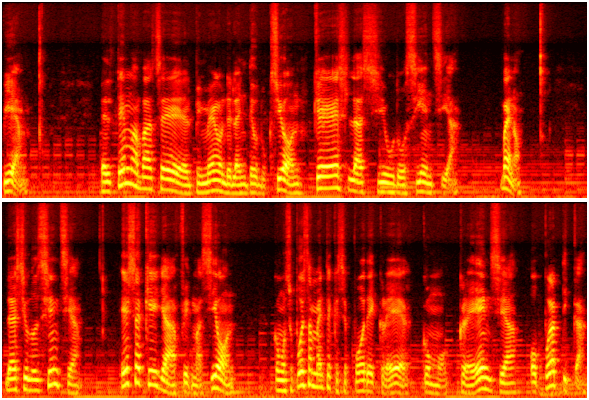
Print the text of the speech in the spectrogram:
Bien. El tema va a ser el primero de la introducción, que es la pseudociencia. Bueno, la pseudociencia es aquella afirmación, como supuestamente que se puede creer como creencia o práctica,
